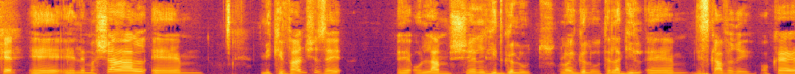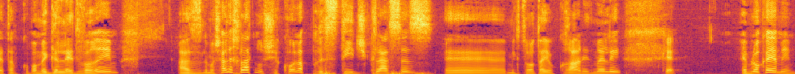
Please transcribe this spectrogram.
כן. uh, למשל, מכיוון שזה עולם של התגלות, לא התגלות, אלא גילוי, discovery, אוקיי? אתה כל פעם מגלה דברים. אז למשל החלטנו שכל ה prestige classes, מקצועות היוקרה נדמה לי, כן. הם לא קיימים.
